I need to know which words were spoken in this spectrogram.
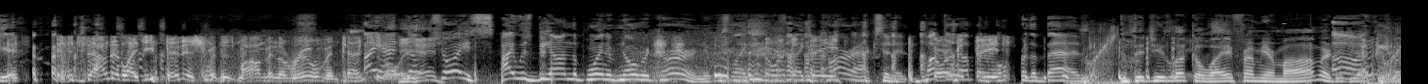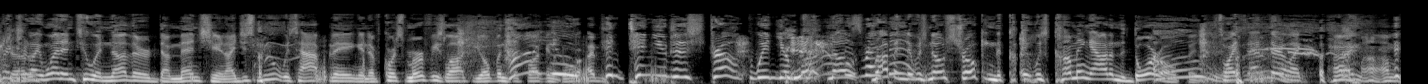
it, it sounded like he finished with his mom in the room intentionally. I had no choice. I was beyond the point of no return. It was like it was like a car accident. Buckle up and hope for the best. Did you look away from your mom, or did you Oh, have to look Richard, her? I went into another dimension. I just knew it was happening, and of course Murphy's Law. She opens the fucking door. I, Continue to stroke when your Yeah, mom no, is right Robin, there. there was no stroking. The, it was coming out and the door opened. So I sat there like, hi, mom.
